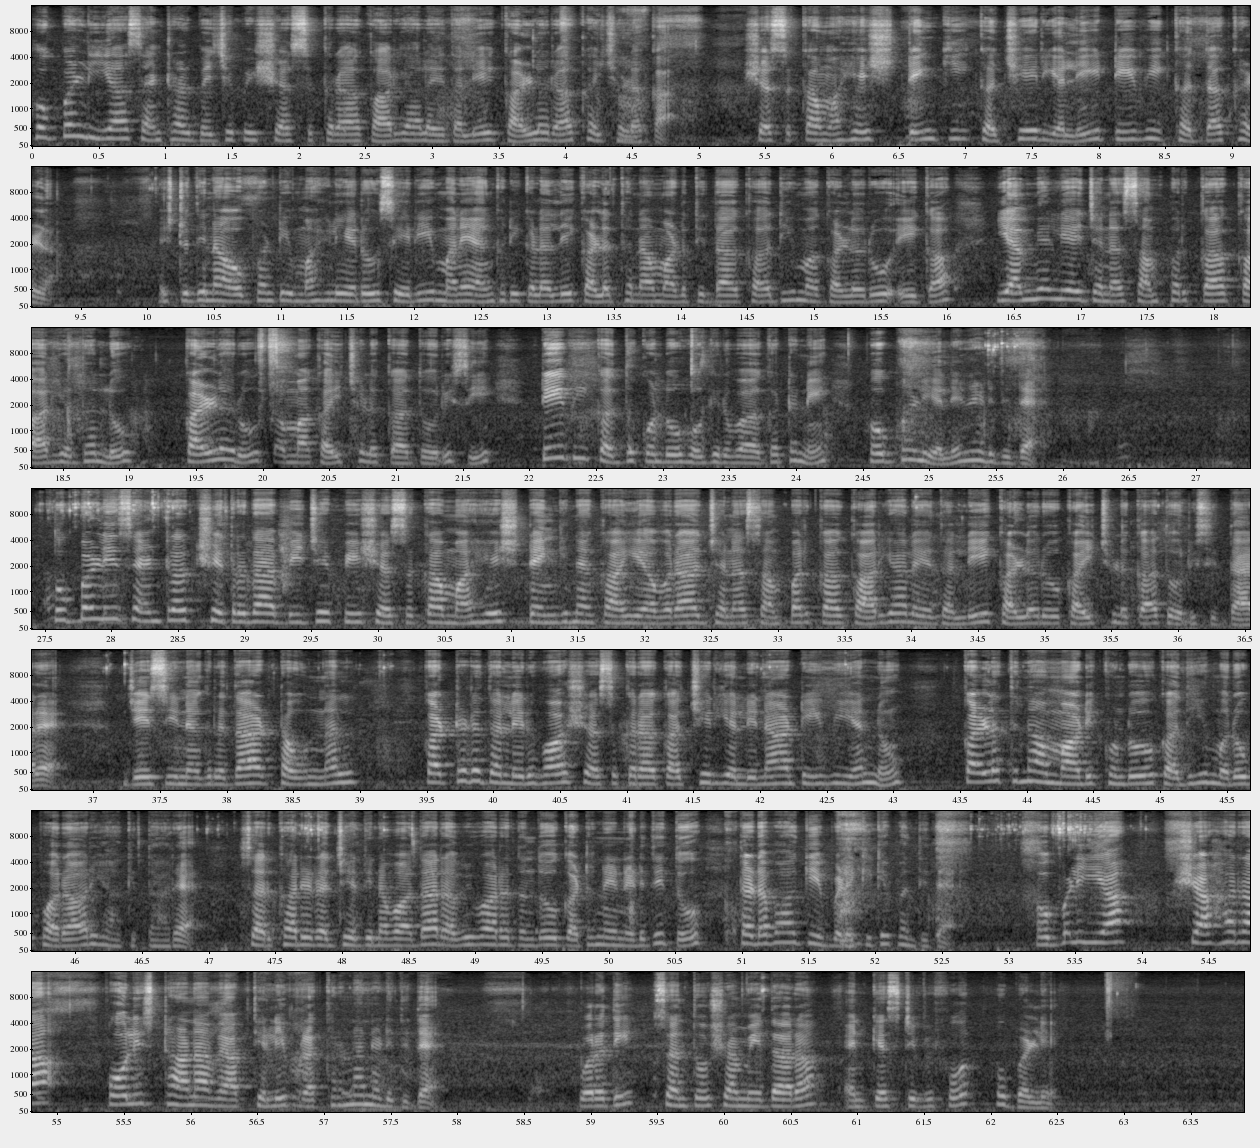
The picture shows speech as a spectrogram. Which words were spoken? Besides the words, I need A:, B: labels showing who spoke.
A: ಹುಬ್ಬಳ್ಳಿಯ central BJP ಶಾಸಕರ ಕಾರ್ಯಾಲಯದಲ್ಲಿ ಕಳ್ಳರ ಕೈಚಳಕ. ಶಾಸಕ ಮಹೇಶ್ ಟೆಂಕಿ ಕಚೇರಿಯಲ್ಲಿ ಟಿವಿ ಕದ್ದ ಕಳ್ಳ. ಇಷ್ಟು ದಿನ ಒಬ್ಬಂಟಿ ಮಹಿಳೆಯರು ಸೇರಿ ಮನೆ ಅಂಗಡಿಗಳಲ್ಲಿ ಕಳ್ಳತನ ಮಾಡುತ್ತಿದ್ದ ಖದೀಮ ಕಳ್ಳರು ಈಗ ಎಂಎಲ್ಎ ಜನಸಂಪರ್ಕ ಕಾರ್ಯದಲ್ಲೂ ಕಳ್ಳರು ತಮ್ಮ ಕೈಚಳಕ ತೋರಿಸಿ ಟಿವಿ ಕದ್ದುಕೊಂಡು ಹೋಗಿರುವ ಘಟನೆ ಹುಬ್ಬಳ್ಳಿಯಲ್ಲಿ ನಡೆದಿದೆ. ಹುಬ್ಬಳ್ಳಿ ಸೆಂಟ್ರಲ್ ಕ್ಷೇತ್ರದ ಬಿಜೆಪಿ ಶಾಸಕ ಮಹೇಶ್ ತೆಂಗಿನಕಾಯಿ ಅವರ ಜನಸಂಪರ್ಕ ಕಾರ್ಯಾಲಯದಲ್ಲಿ ಕಳ್ಳರು ಕೈಚಳಕ ತೋರಿಸಿದ್ದಾರೆ. ಜೆಸಿ ನಗರದ ಟೌನ್ನಲ್ ಕಟ್ಟಡದಲ್ಲಿರುವ ಶಾಸಕರ ಕಚೇರಿಯಲ್ಲಿನ ಟಿವಿಯನ್ನು ಕಳ್ಳತನ ಮಾಡಿಕೊಂಡು ಕದೀಮರು ಪರಾರಿಯಾಗಿದ್ದಾರೆ. ಸರ್ಕಾರಿ ರಜೆ ದಿನವಾದ ರವಿವಾರದಂದು ಘಟನೆ ನಡೆದಿದ್ದು, ತಡವಾಗಿ ಬೆಳಕಿಗೆ ಬಂದಿದೆ. ಹುಬ್ಬಳ್ಳಿಯ ಶಹರ ಪೊಲೀಸ್ ಠಾಣಾ ವ್ಯಾಪ್ತಿಯಲ್ಲಿ ಪ್ರಕರಣ ನಡೆದಿದೆ. ವರದಿ Santosh Medara N K S TV four Hubballi.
